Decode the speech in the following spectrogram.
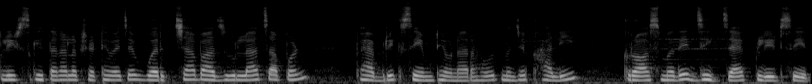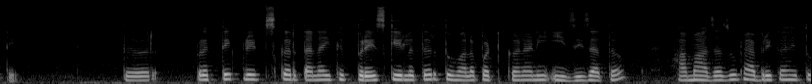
प्लेट्स घेताना लक्षात ठेवायचं आहे वरच्या बाजूलाच आपण फॅब्रिक सेम ठेवणार आहोत. म्हणजे खाली क्रॉसमध्ये झिगझॅग प्लेट्स येते. तर प्रत्येक प्लेट्स करताना इथे प्रेस केलं तर तुम्हाला पटकन आणि इझी जातं. हा माझा जो फॅब्रिक आहे तो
